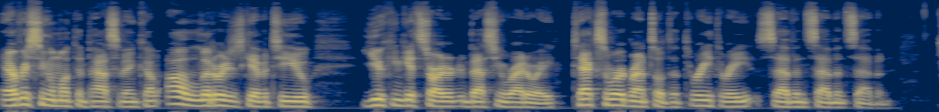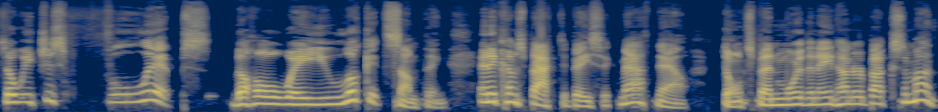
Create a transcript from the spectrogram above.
every single month in passive income. I'll literally just give it to you. You can get started investing right away. Text the word rental to 33777. So it just flips the whole way you look at something. And it comes back to basic math now. Don't spend more than 800 bucks a month.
